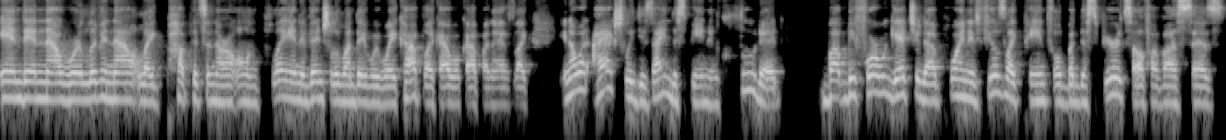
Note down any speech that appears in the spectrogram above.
And then now we're living out like puppets in our own play. And eventually one day we wake up, like I woke up and I was like, you know what? I actually designed this pain included. But before we get to that point, it feels like painful, but the spirit self of us says,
